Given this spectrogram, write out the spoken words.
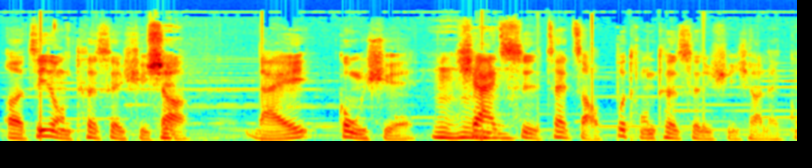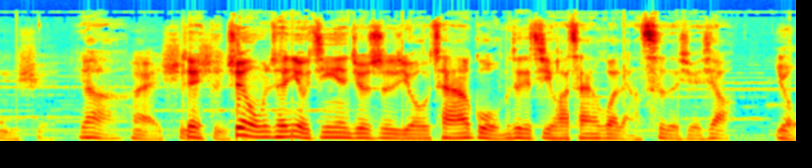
呃这种特色学校来共学，嗯下一次再找不同特色的学校来共学，呀，哎是对，是，所以我们曾经有经验，就是有参加过我们这个计划，参加过两次的学校。有。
